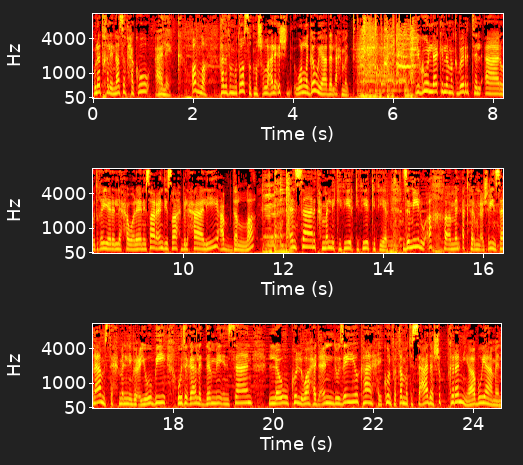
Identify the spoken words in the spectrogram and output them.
ولا تخلي الناس يضحكوا عليك. الله هذا في المتوسط ما شاء الله عليه. إيش؟ والله قوي هذا الأحمد. يقول لكن لما كبرت الآن وتغير اللي حواليني صار عندي صاحبي الحالي عبد الله انسان تحملني كثير كثير كثير. زميل وأخ من أكثر من عشرين سنة مستحملني بعيوبي وتقالة دمي. إنسان لو كل واحد عنده زيه كان حيكون في قمة السعادة. شكرا يا أبو يامن.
